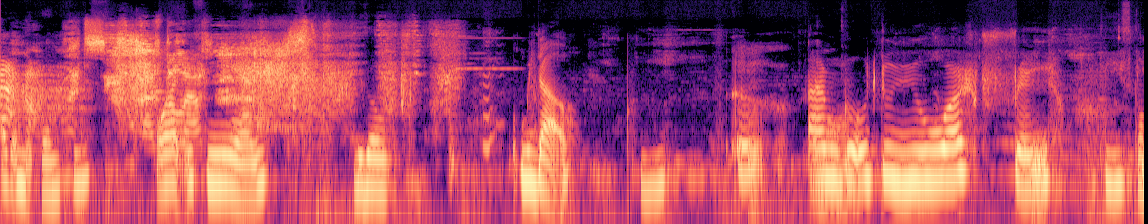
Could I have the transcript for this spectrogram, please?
I can make them. Neon? Middle. Middle. I'm going to your face. Please come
